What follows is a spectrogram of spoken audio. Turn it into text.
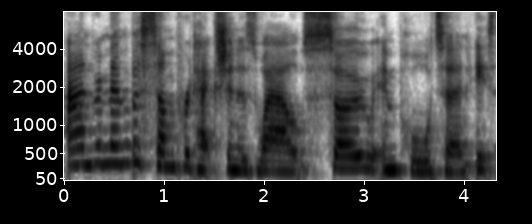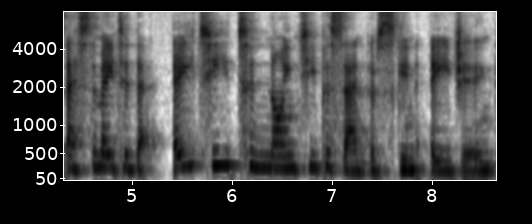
And remember sun protection as well, so important. It's estimated that 80 to 90% of skin aging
